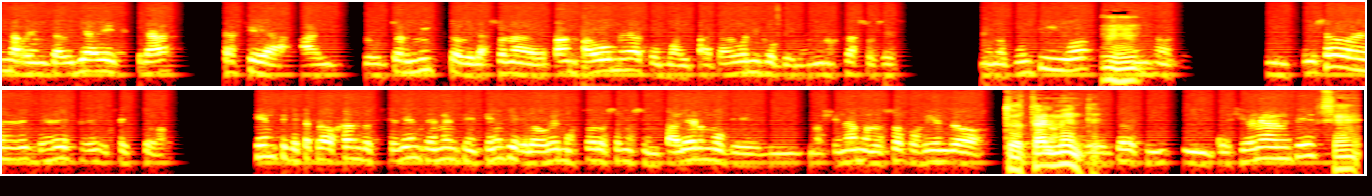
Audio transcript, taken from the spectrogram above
una rentabilidad extra, ya sea al productor mixto de la zona de pampa húmeda como al patagónico, que en algunos casos es monocultivo. Ujú. Entonces, impulsado desde, desde ese sector, gente que está trabajando excelentemente en genética, que lo vemos todos los años en Palermo, que nos llenamos los ojos viendo Totalmente. impresionantes Sí.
